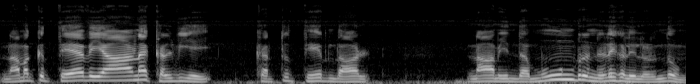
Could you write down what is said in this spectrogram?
நமக்கு தேவையான கல்வியை கற்று தேர்ந்தால் நாம் இந்த மூன்று நிலைகளிலிருந்தும்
